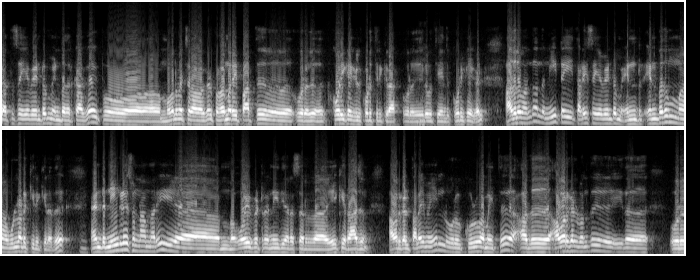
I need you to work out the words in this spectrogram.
ரத்து செய்ய வேண்டும் என்பதற்காக இப்போ முதலமைச்சர் அவர்கள் பிரதமரை பார்த்து ஒரு கோரிக்கைகள் கொடுத்திருக்கிறார். ஒரு இருபத்தி ஐந்து கோரிக்கைகள். அதுல வந்து அந்த நீட்டை தடை செய்ய வேண்டும் என்பதும் உள்ளடக்கி இருக்கிறது அண்ட் நீங்களே சொன்ன மாதிரி ஓய்வு பெற்ற நீதியரசர் ஏ கே ராஜன் அவர்கள் தலைமையில் ஒரு குழு அமைத்து அது அவர்கள் வந்து இத ஒரு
